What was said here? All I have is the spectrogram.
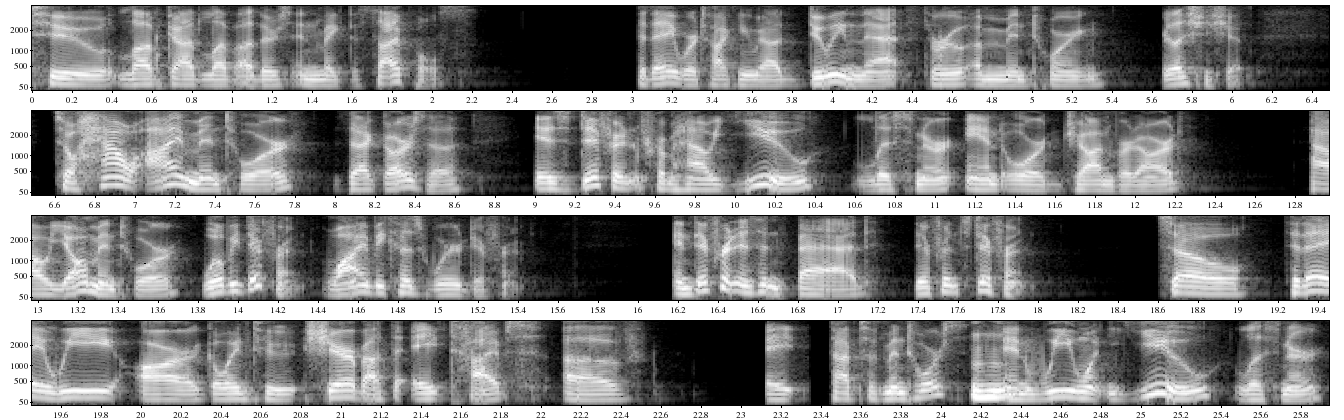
to love God, love others, and make disciples. Today we're talking about doing that through a mentoring relationship. So how I mentor Zach Garza is different from how you, listener, and or John Bernard, how y'all mentor will be different. Why? Because we're different. And different isn't bad. Different's different. So today we are going to share about the eight types of eight types of mentors, Mhm. and we want you, listener,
